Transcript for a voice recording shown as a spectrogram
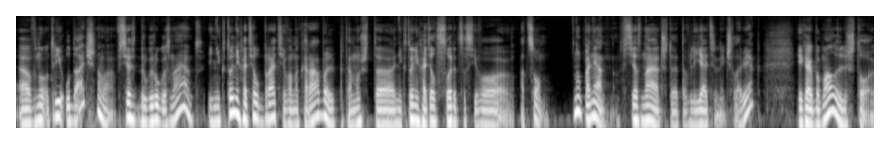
э, внутри удачного все друг друга знают, и никто не хотел брать его на корабль, потому что никто не хотел ссориться с его отцом. Ну, понятно, все знают, что это влиятельный человек, и как бы мало ли что,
